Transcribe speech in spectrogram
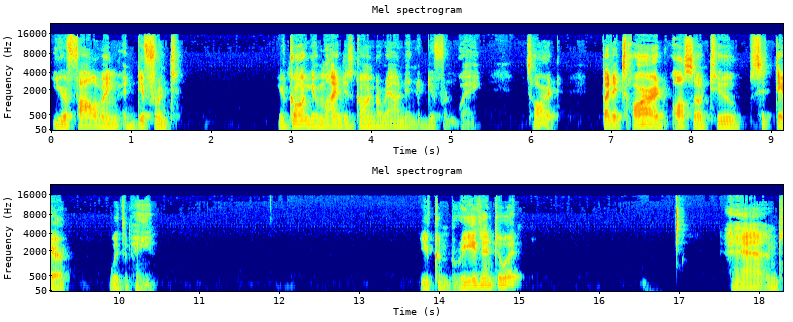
you're following a different, you're going, your mind is going around in a different way. It's hard, but it's hard also to sit there with the pain. You can breathe into it and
